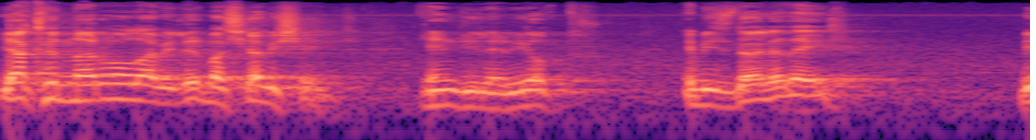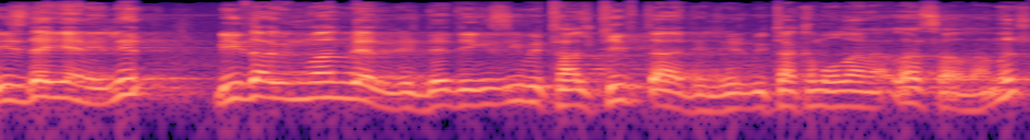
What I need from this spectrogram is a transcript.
Yakınları olabilir başka bir şeydir. Kendileri yoktur. E bizde öyle değil. Bizde yenilir, bir de ünvan verilir. Dediğiniz gibi taltif de edilir, bir takım olanaklar sağlanır.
